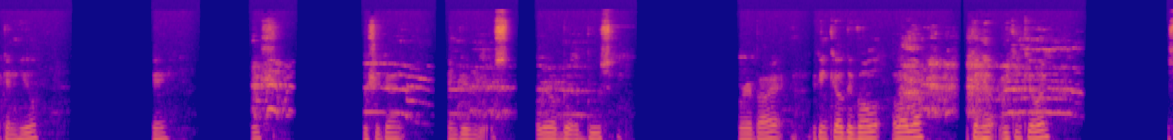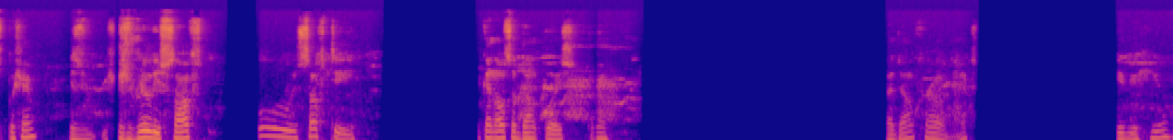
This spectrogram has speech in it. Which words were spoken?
I can heal. Okay. Push. Push again. Can give you a little bit of boost. Worry about it. We can kill the Vol Alola. We can we can kill him. Just push him. He's he's really soft. Ooh, softy. You can also dunk, boys. Here. A dunk for X. Give you heal.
